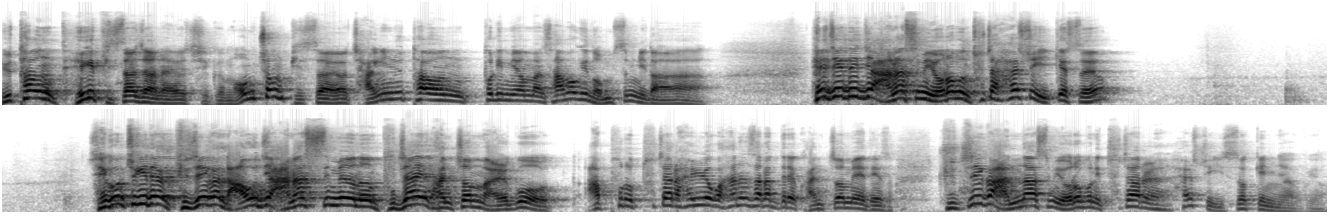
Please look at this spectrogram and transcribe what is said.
뉴타운 되게 비싸잖아요, 지금. 엄청 비싸요. 장인 뉴타운 프리미엄만 3억이 넘습니다. 해제되지 않았으면 여러분 투자할 수 있겠어요? 재건축에 대한 규제가 나오지 않았으면 부자의 관점 말고 앞으로 투자를 하려고 하는 사람들의 관점에 대해서 규제가 안 나왔으면 여러분이 투자를 할 수 있었겠냐고요.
